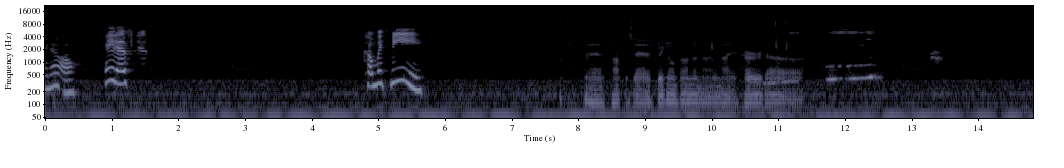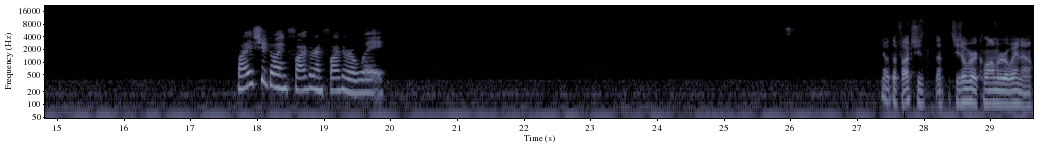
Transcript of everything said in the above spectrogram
I know. Native. Come with me. Papa says we gonna go on the night heard uh Why is she going farther and farther away? Yeah, what the fuck? She's uh, she's over a kilometer away now.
